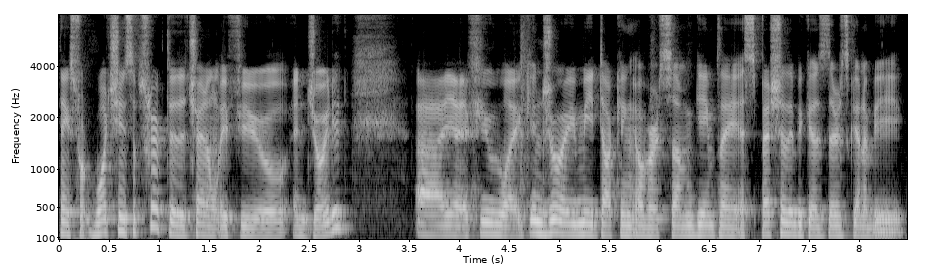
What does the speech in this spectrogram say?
Thanks for watching. Subscribe to the channel if you enjoyed it. Uh, yeah, if you like enjoy me talking over some gameplay, especially because there's gonna be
